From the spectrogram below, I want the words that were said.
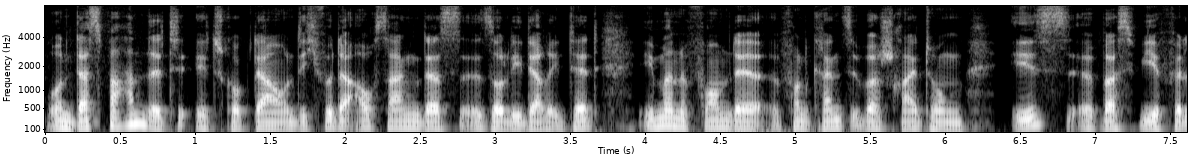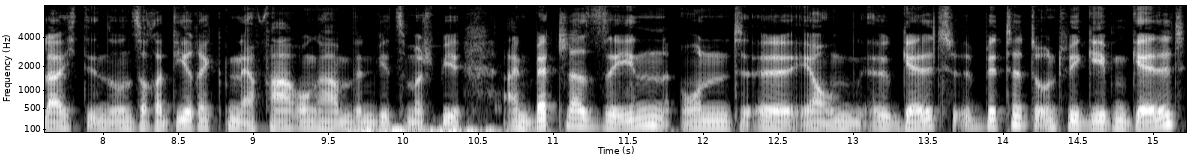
Und das verhandelt Hitchcock da. Und ich würde auch sagen, dass Solidarität immer eine Form der, von Grenzüberschreitung ist, was wir vielleicht in unserer direkten Erfahrung haben, wenn wir zum Beispiel einen Bettler sehen und äh, er um äh, Geld bittet und wir geben Geld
